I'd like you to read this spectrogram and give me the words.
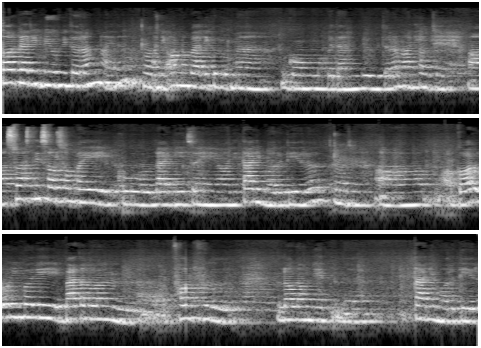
तरकारी बिउ वितरण होइन? अनि अन्नबालीको रूपमा गहुँ मकैदान बिउ वितरण अनि स्वास्थ्य सरसफाइको लागि चाहिँ अनि तालिमहरू दिएर घर वरिपरि वातावरण फलफुल लगाउने तालिमहरू दिएर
